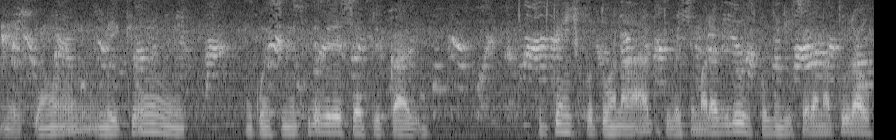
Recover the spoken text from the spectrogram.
Então, meio que um, um conhecimento que deveria ser aplicável. Tudo que a gente for tornar hábito vai ser maravilhoso, pois um dia será natural.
